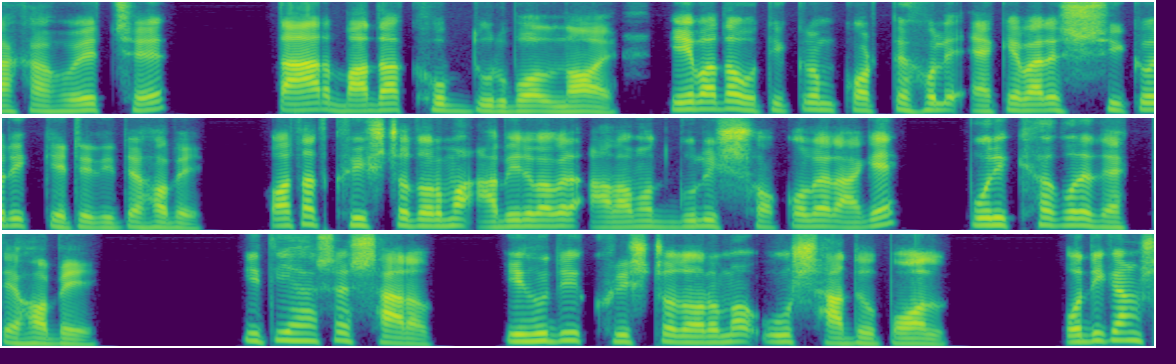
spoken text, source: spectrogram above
রাখা হয়েছে তার বাধা খুব দুর্বল নয়। এ বাধা অতিক্রম করতে হলে একেবারে শিকড়ি কেটে দিতে হবে। অর্থাৎ খ্রিস্ট ধর্ম আবির্ভাবের আলামতগুলি সকলের আগে পরীক্ষা করে দেখতে হবে। ইতিহাসের স্মারক, ইহুদি খ্রিস্ট ধর্ম ও সাধু পল। অধিকাংশ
